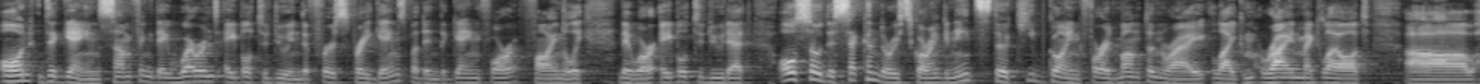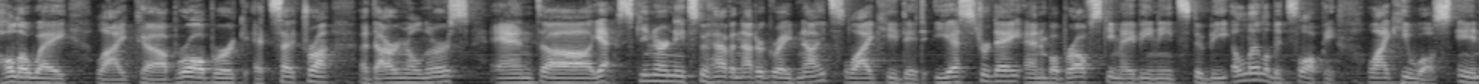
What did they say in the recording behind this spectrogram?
on the game, something they weren't able to do in the first three games, but in the game four, finally, they were able to do that. Also, the secondary scoring needs to keep going for Edmonton Ray, like Ryan McLeod, uh, Holloway, like uh, Broberg, etc., uh, Darnell Nurse, and uh, yeah, Skinner needs to have another great night like he did yesterday, and Bobrovsky maybe needs to be a little bit sloppy like he was in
